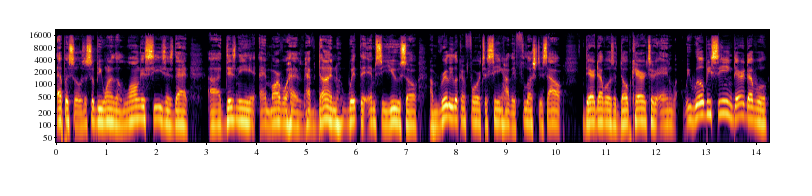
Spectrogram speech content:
episodes. This will be one of the longest seasons that uh, Disney and Marvel have, have done with the MCU. So I'm really looking forward to seeing how they flush this out. Daredevil is a dope character and we will be seeing Daredevil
